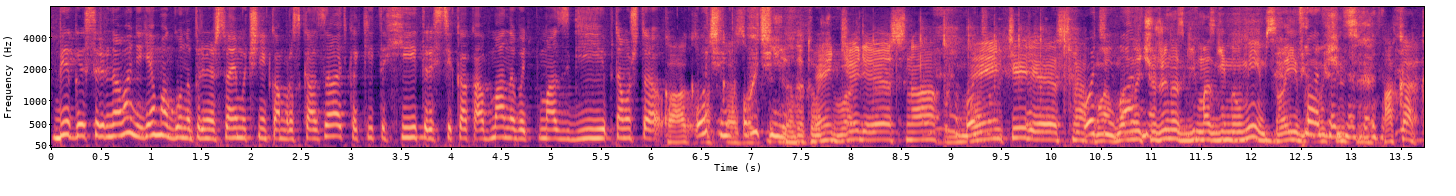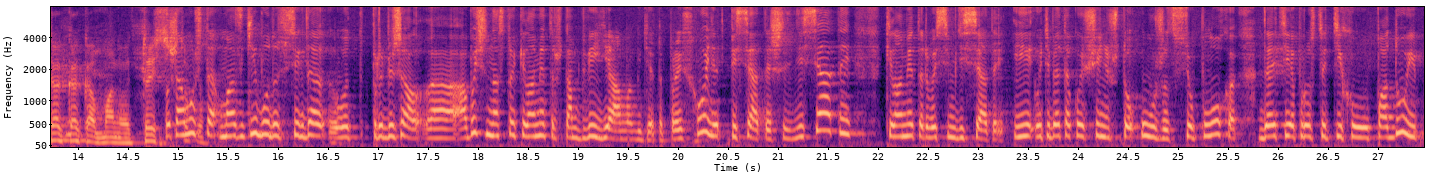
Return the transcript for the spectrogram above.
Бегая соревнования, я могу, например, своим ученикам рассказать какие-то хитрости, как обманывать мозги, потому что Как? очень, очень, Это очень важно. Интересно, интересно. Очень Мы на важно. чужие мозги, мозги мы умеем, свои Да, будем да, учиться. да, да. А как, как, как обманывать? То есть Потому что- что мозги будут всегда, вот пробежал, а, обычно на 100 километров там две ямы где-то происходят, 50 60 километр 80 и у тебя такое ощущение, что ужас, все плохо, дайте я просто тихо упаду и,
